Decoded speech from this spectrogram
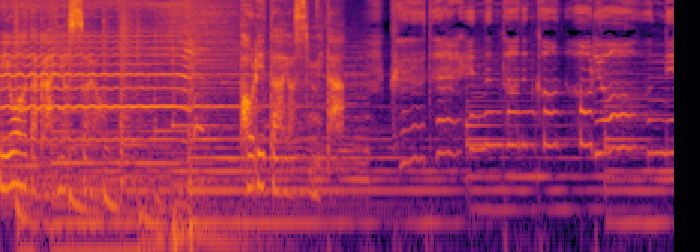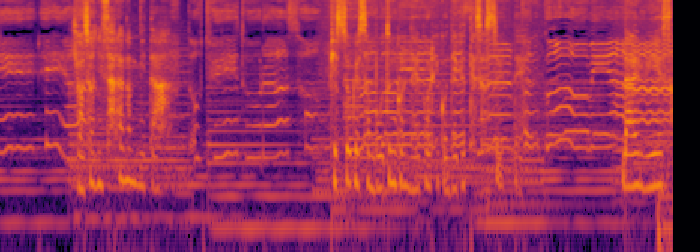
미워하다가 아니었어요. 버리다였습니다. 여전히 사랑합니다. 빗속에서 모든 걸 내버리고 내 곁에 섰을 때, 날 위해서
